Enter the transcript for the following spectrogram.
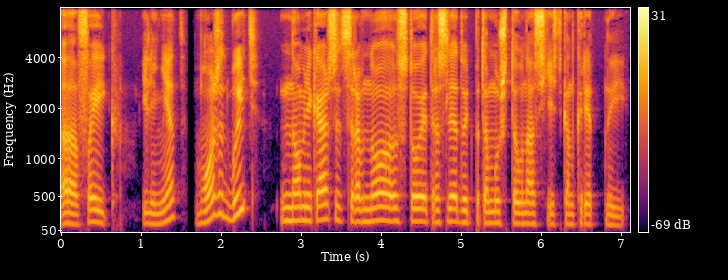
э, фейк или нет. Может быть, но мне кажется, это все равно стоит расследовать, потому что у нас есть конкретный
